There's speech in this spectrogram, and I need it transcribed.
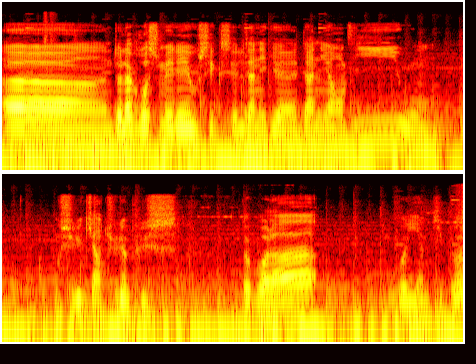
Euh, de la grosse mêlée où c'est que c'est le dernier, dernier en vie, ou, ou celui qui en tue le plus. Donc voilà, voyez un petit peu.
